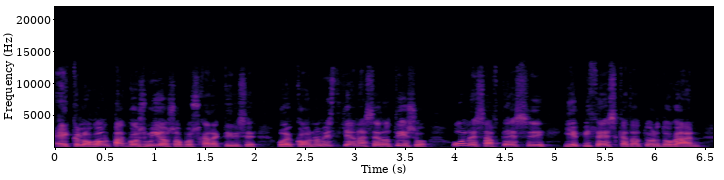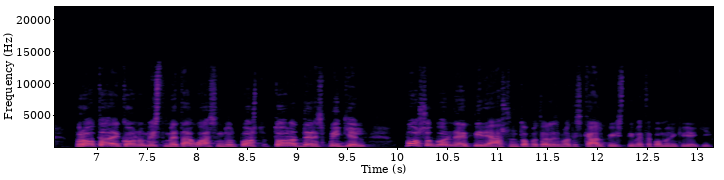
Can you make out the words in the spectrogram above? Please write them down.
εκλογών παγκοσμίως, όπως χαρακτήρισε ο Economist. Και να σε ρωτήσω, όλες αυτές οι επιθέσεις κατά του Ερντογάν, πρώτα Economist, μετά Washington Post, τώρα Der Spiegel, πόσο μπορεί να επηρεάσουν το αποτέλεσμα της κάλπης τη μεθεπόμενη Κυριακή;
